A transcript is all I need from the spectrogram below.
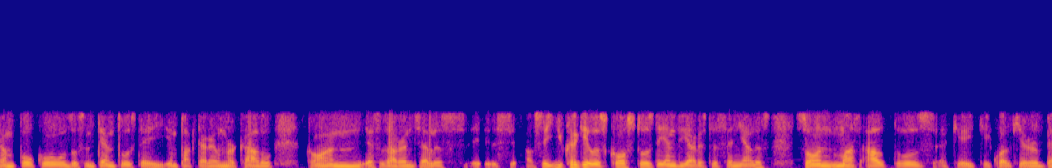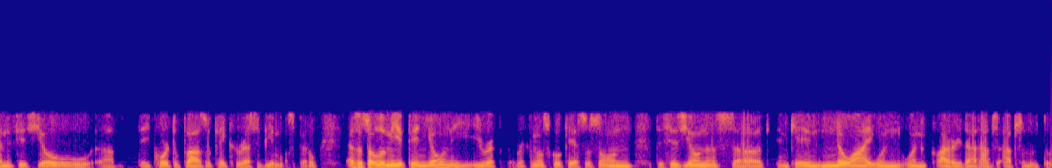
tampoco los intentos de impactar el mercado con esos aranceles. yo creo que los costos de enviar estas señales son más altos que, cualquier beneficio uh, de corto plazo que recibimos. Pero eso es solo mi opinión y, reconozco que esas son decisiones uh, en que no hay una claridad absoluta.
